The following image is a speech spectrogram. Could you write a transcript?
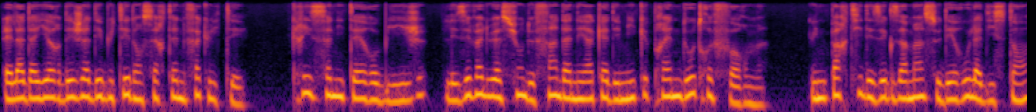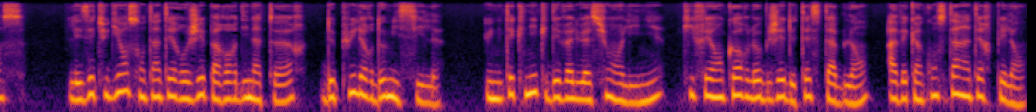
Elle a d'ailleurs déjà débuté dans certaines facultés. Crise sanitaire oblige, les évaluations de fin d'année académique prennent d'autres formes. Une partie des examens se déroule à distance. Les étudiants sont interrogés par ordinateur, depuis leur domicile. Une technique d'évaluation en ligne, qui fait encore l'objet de tests à blanc, avec un constat interpellant.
